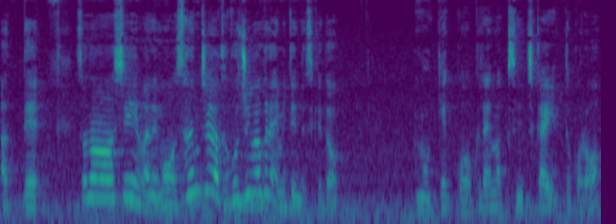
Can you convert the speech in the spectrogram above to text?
あってそのシーンはねもう30話か50話ぐらい見てるんですけどもう結構クライマックスに近いところ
